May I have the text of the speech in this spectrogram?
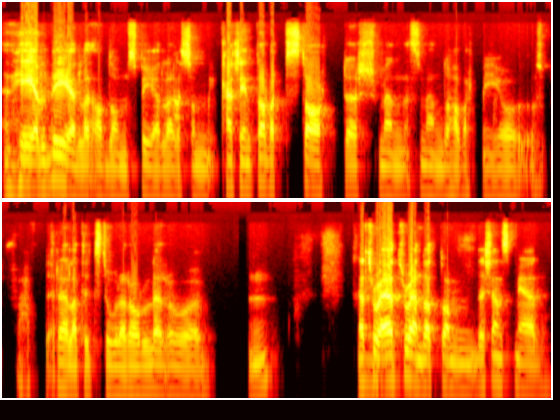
en hel del av de spelare som kanske inte har varit starters men som ändå har varit med och, och haft relativt stora roller. Och, mm. jag, tror, jag tror ändå att de, det känns mer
